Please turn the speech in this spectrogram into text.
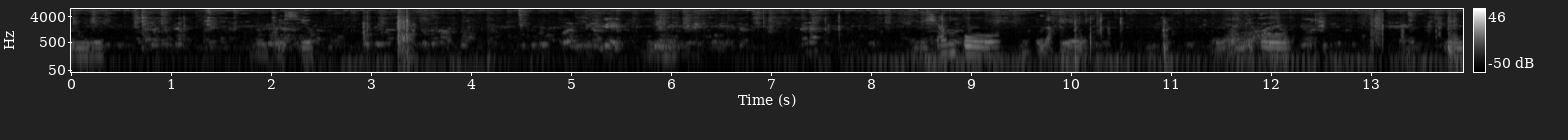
ang palmolive ang presyo. May shampoo. Laki. Ayan, ito. Ayan.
